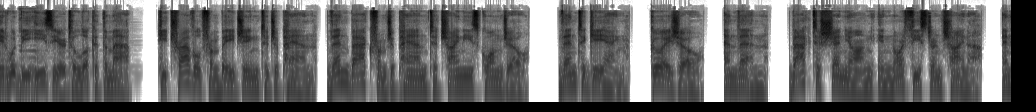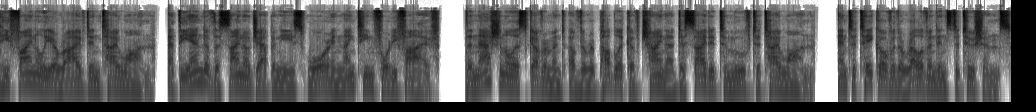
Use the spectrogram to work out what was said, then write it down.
It would be easier to look at the map. He traveled from Beijing to Japan, then back from Japan to Chinese Guangzhou, then to Guiyang, Guizhou, and then, back to Shenyang in northeastern China, and he finally arrived in Taiwan. At the end of the Sino-Japanese War in 1945, the nationalist government of the Republic of China decided to move to Taiwan, and to take over the relevant institutions.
